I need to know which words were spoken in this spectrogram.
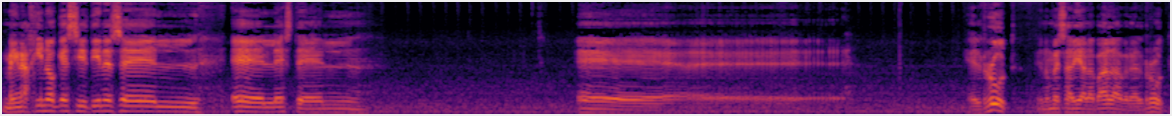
Me imagino que si tienes el, el este, el, eh, el root, que no me salía la palabra, el root,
